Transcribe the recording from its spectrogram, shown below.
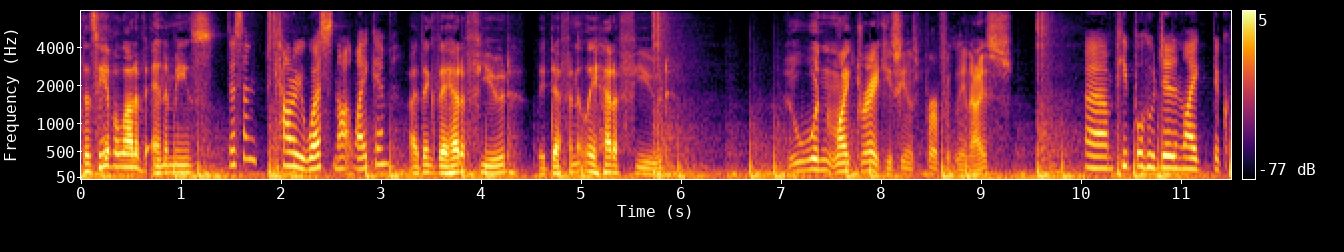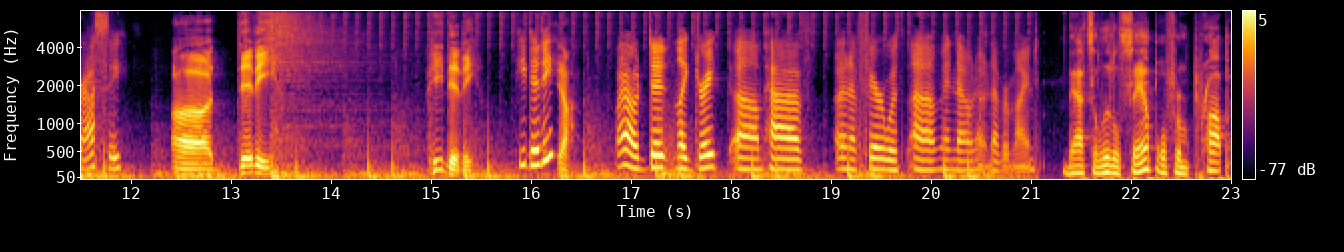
Does he have a lot of enemies? Doesn't Kanye West not like him? I think they had a feud. They definitely had a feud. Who wouldn't like Drake? He seems perfectly nice. Um, people who didn't like Degrassi. Uh, Diddy. P. Diddy. P Diddy? Yeah. Wow, did like Drake um have an affair with um? And no, no, never mind. That's a little sample from Prop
